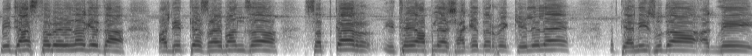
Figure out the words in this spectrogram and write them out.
मी जास्त वेळ न घेता आदित्य साहेबांचा सत्कार इथे आपल्या शाखेतर्फे केलेला आहे. त्यांनी सुद्धा अगदी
